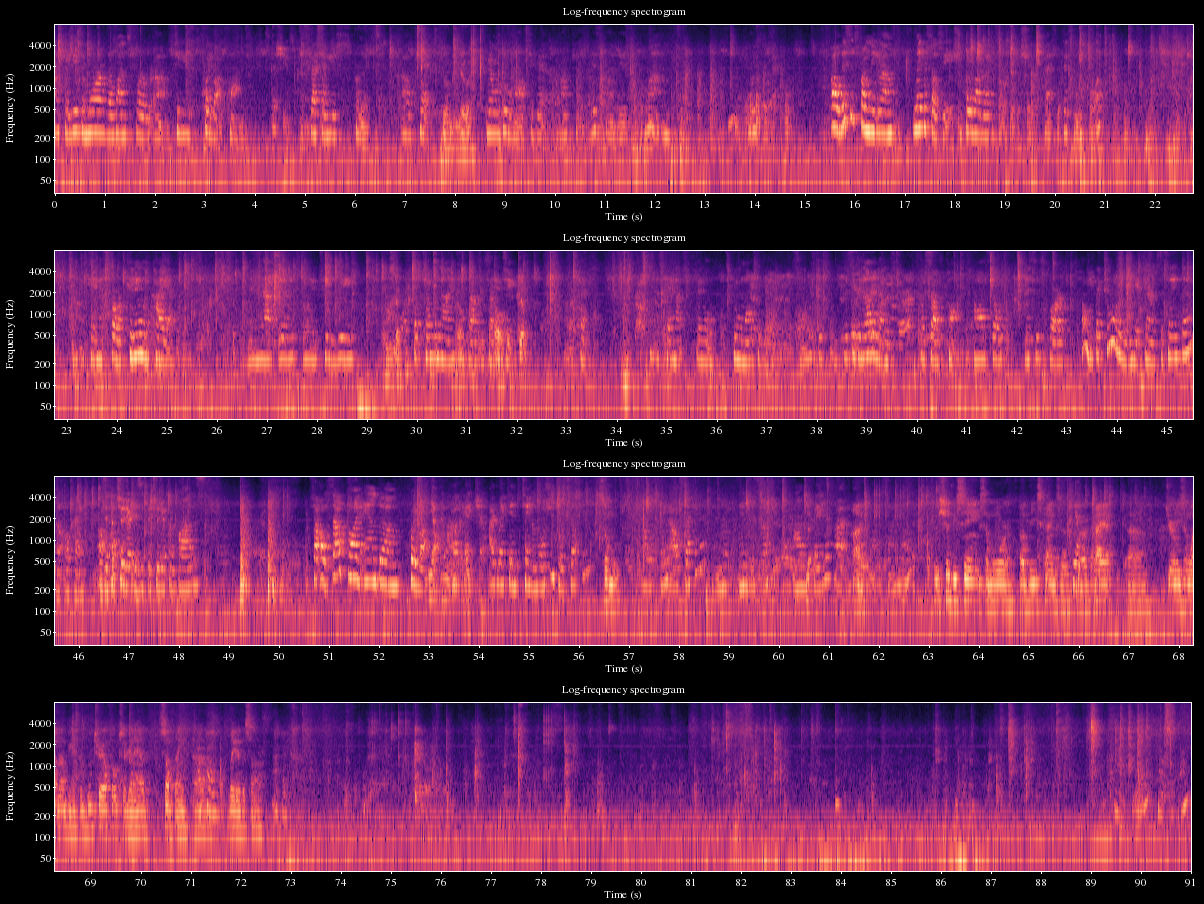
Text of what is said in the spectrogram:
okay, these are more of the ones for, uh, to use Quaboag Pond, Special use. special use permits. Okay, Do them together. yeah, we'll do them all together. Okay, this one is one. Oh, this is from the, um, Lake Association, Quaboag Lake Association. That's what this one's for. Okay, and it's for canoe and kayak. And that is going to be September 9, Oh. 2017. Oh, yep, Okay. Okay, now, they will do them all together. So this one? This is another one for South Pond. Also, this is for, oh, you've got two of them in here, Karen, it's the same thing? Oh, okay. Oh, Is it for okay. two, di- is it for two different ponds? So, oh, South Pond and, um, Quaboag Yeah, they want Pond. Okay, each. I'd like to entertain a motion to accept these. so moved. Okay, I'll second it. Any- Any discussion? All in favor? Aye. Aye. You want to sign on? We should be seeing some more of these kinds of Yeah. uh, kayak um, journeys and whatnot, because the Blue Trail folks are gonna have something uh, Okay. later this summer. Okay. Okay, now we're done.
